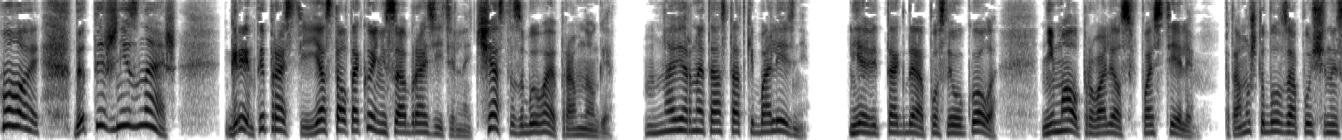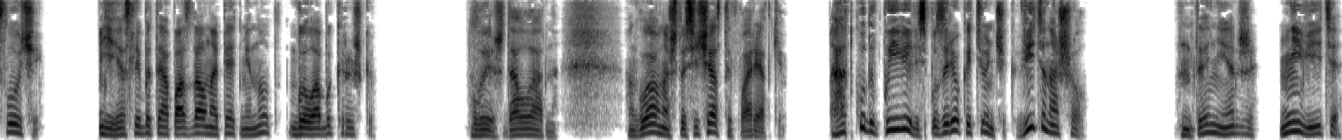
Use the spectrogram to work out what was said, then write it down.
«Ой, да ты же не знаешь. Грин, ты прости, я стал такой несообразительный. Часто забываю про многое. Наверное, это остатки болезни. Я ведь тогда, после укола, немало провалялся в постели, потому что был запущенный случай. Если бы ты опоздал на пять минут, была бы крышка». «Лыж, да ладно. Главное, что сейчас ты в порядке. А откуда появились Пузырек и Тюнчик? Витя нашел?» «Да нет же, не Витя.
